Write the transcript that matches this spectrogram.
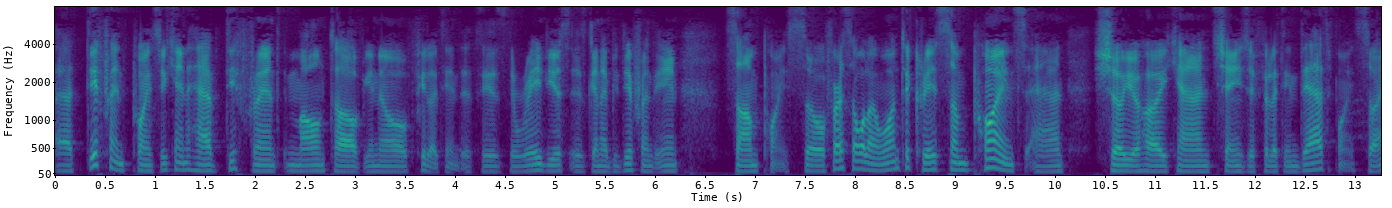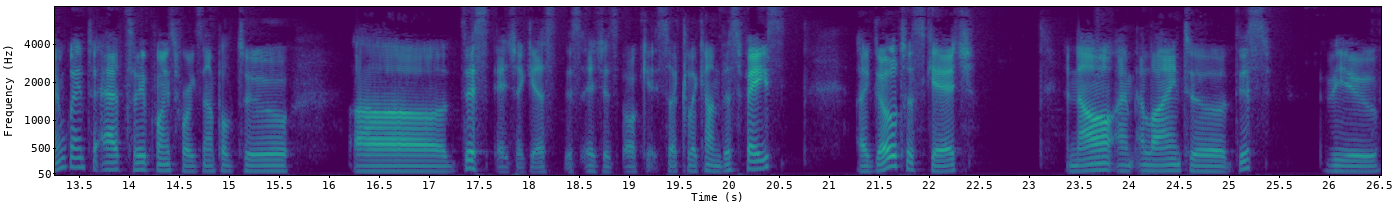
at different points you can have different amount of you know filleting that is the radius is going to be different in some points. So first of all I want to create some points and show you how you can change the fillet in that point. So I'm going to add three points for example to uh, this edge I guess. This edge is okay. So I click on this face. I go to sketch. And now I'm aligned to this view.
